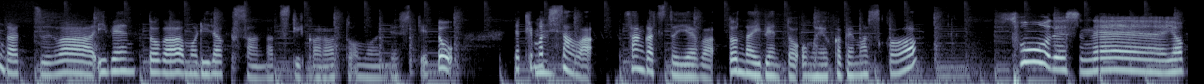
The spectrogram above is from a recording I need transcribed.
3月はイベントが盛りだくさんな月かなと思うんですけど、やきもちさんは3月といえばどんなイベントを思い浮かべますか？そうですね。やっ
